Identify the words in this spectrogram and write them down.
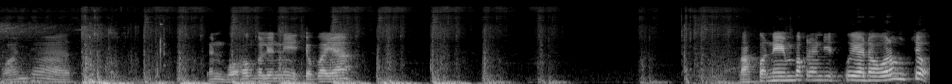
Wanjas. Kan bohong kalian nih, coba ya. Lah kok nembak lanjut? Wih ada orang cok.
